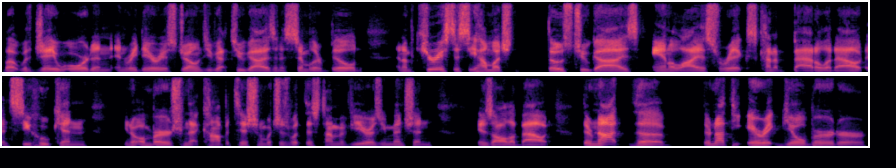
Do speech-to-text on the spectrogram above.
But with Jay Ward and, and Raydarious Jones, you've got two guys in a similar build. And I'm curious to see how much those two guys and Elias Ricks kind of battle it out and see who can you know emerge from that competition which is what this time of year as you mentioned is all about. They're not the they're not the Arik Gilbert or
